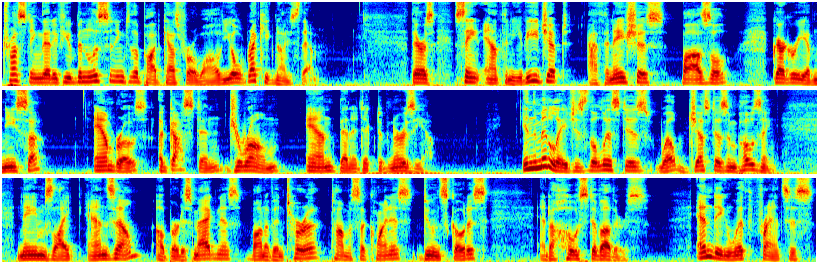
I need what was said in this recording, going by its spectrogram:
trusting that if you've been listening to the podcast for a while, you'll recognize them. There's St. Anthony of Egypt, Athanasius, Basil, Gregory of Nyssa, Ambrose, Augustine, Jerome, and Benedict of Nursia. In the Middle Ages, the list is, well, just as imposing. Names like Anselm, Albertus Magnus, Bonaventura, Thomas Aquinas, Duns Scotus, and a host of others, ending with Francis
